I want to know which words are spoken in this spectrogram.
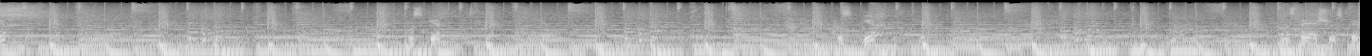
Успех. Успех. Успех. Настоящий успех.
